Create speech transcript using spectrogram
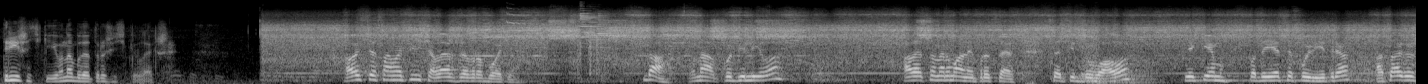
трішечки, і вона буде трошечки легше. А ось ця сама піч, але вже в роботі. Так, да, вона побіліла, але це нормальний процес. Це піддувало, яким подається повітря, а також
